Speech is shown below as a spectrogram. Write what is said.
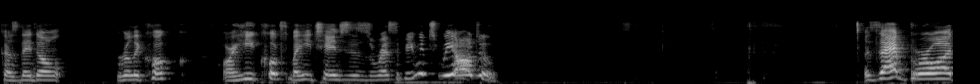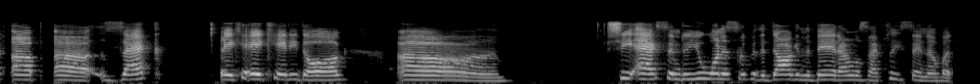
because they don't really cook, or he cooks but he changes his recipe, which we all do. Zach brought up uh Zach, aka Katie Dog. Um she asked him, Do you want to sleep with the dog in the bed? I was like, Please say no. But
